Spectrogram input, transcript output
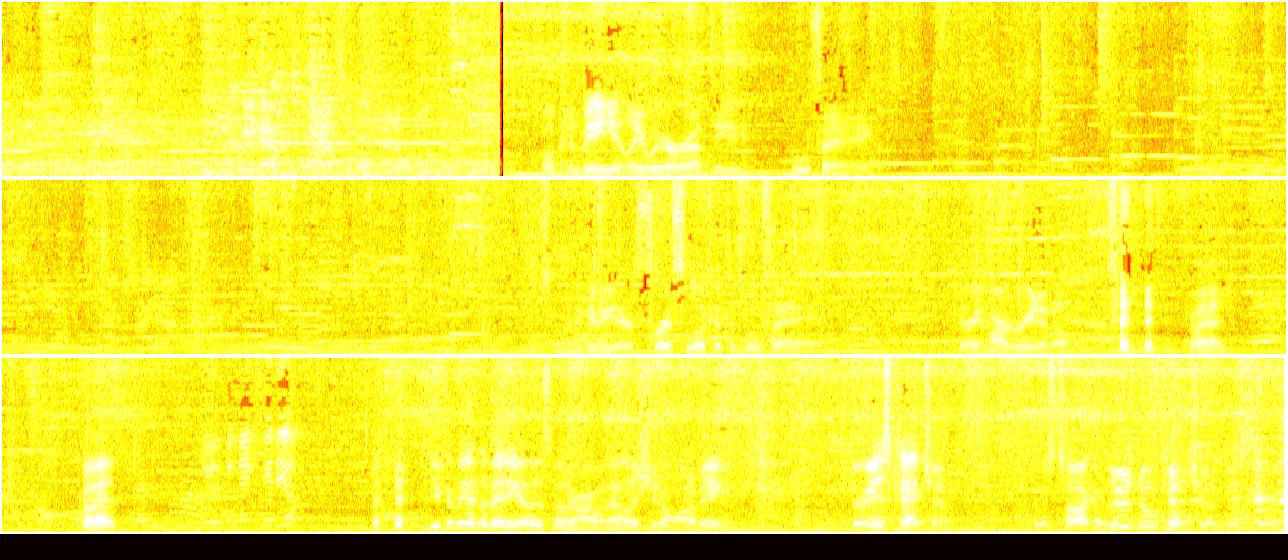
like that, then bring it. Now we have collapsible metal ones at home. Well, conveniently, we are at the buffet. First look at the buffet. Very Margaritaville. Go ahead. Go ahead. You have to make video? you can be in the video. There's nothing wrong with that unless you don't want to be. There is ketchup. I was talking. There's no ketchup. Yes, there is.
